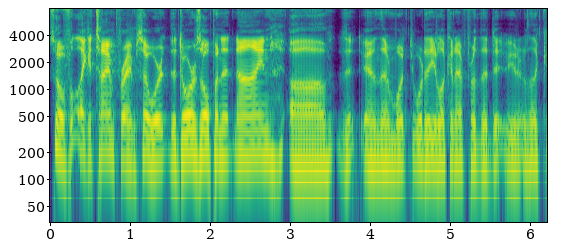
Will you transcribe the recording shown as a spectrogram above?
So, for like a time frame. So, we're, the doors open at nine, uh, and then what? What are you looking at for the you know, like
